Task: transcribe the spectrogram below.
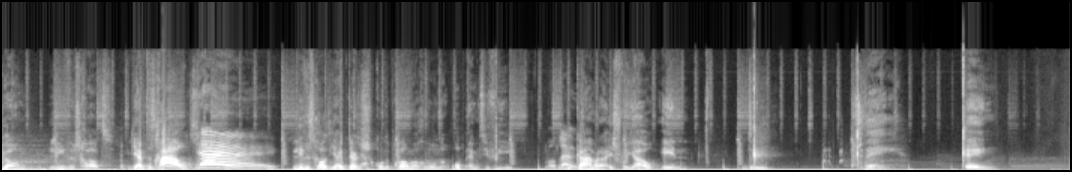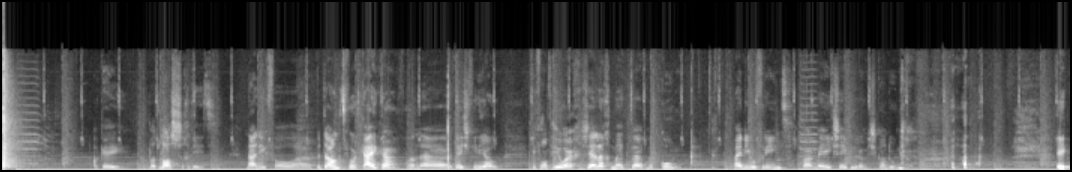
Joan, lieve schat, je hebt het gehaald. Yay! Lieve schat, jij hebt 30 Ja. seconden promo gewonnen op MTV. Wat De leuk. camera is voor jou in 3, 2, 1. Oké, wat lastig dit. Nou, in ieder geval eh, bedankt voor het kijken van eh, deze video. Ik vond het heel erg gezellig met, eh, met Koen, mijn nieuwe vriend, waarmee ik zeker drankjes kan doen. ik,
